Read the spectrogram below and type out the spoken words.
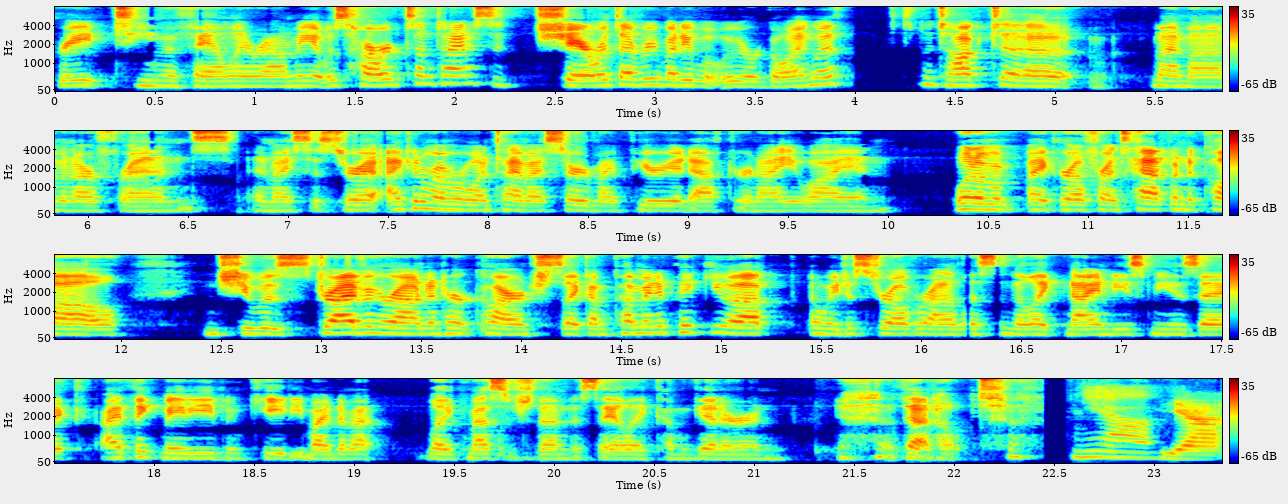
great team of family around me. It was hard sometimes to share with everybody what we were going with. I talked to my mom and our friends and my sister. I can remember one time I started my period after an IUI, and one of my girlfriends happened to call and she was driving around in her car and she's like i'm coming to pick you up and we just drove around and listened to like 90s music i think maybe even katie might have like messaged them to say like come get her and that helped yeah yeah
